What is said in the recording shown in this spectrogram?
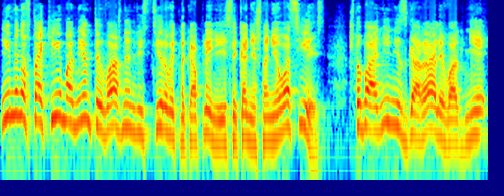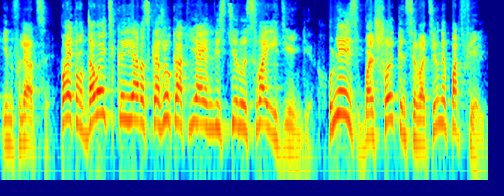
Именно в такие моменты важно инвестировать накопления, если, конечно, они у вас есть чтобы они не сгорали в огне инфляции. Поэтому давайте-ка я расскажу, как я инвестирую свои деньги. У меня есть большой консервативный портфель,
